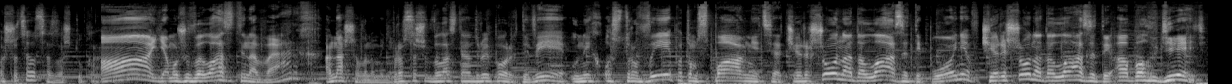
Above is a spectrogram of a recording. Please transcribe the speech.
а що це оце за штука? А, я можу вилазити наверх? А на що воно мені? Просто щоб вилазити на другий поверх. Диви, у них острови потім спавняться. Через що треба лазити, поняв? Через що треба лазити? Обалдеть.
